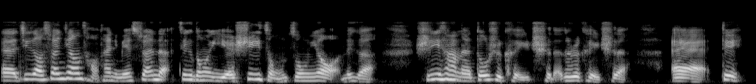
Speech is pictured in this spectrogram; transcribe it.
呃，就叫酸浆草，它里面酸的，这个东西也是一种中药，那个实际上呢都是可以吃的，都是可以吃的，哎，对。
